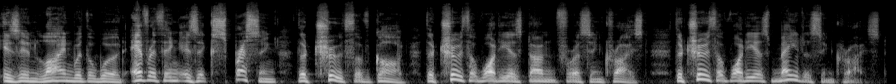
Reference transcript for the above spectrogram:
is in line with the Word. Everything is expressing the truth of God, the truth of what He has done for us in Christ, the truth of what He has made us in Christ.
